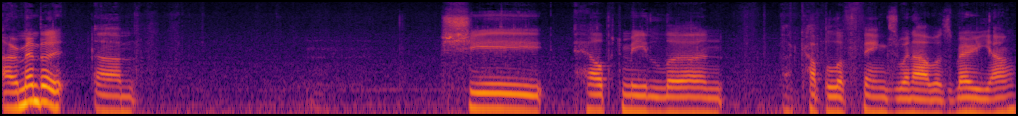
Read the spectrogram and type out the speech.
I remember um, she helped me learn a couple of things when I was very young.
